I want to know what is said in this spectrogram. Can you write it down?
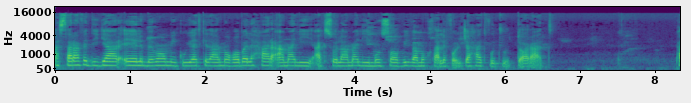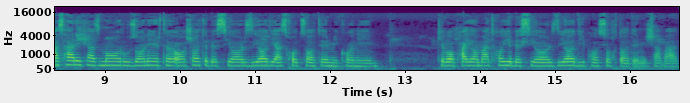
از طرف دیگر علم به ما می‌گوید که در مقابل هر عملی عملی مساوی و مختلف الجهت وجود دارد پس هر یک از ما روزانه ارتعاشات بسیار زیادی از خود ساطع می کنیم که با پیامدهای بسیار زیادی پاسخ داده می شود.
